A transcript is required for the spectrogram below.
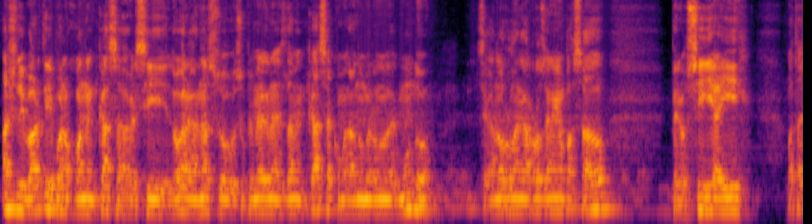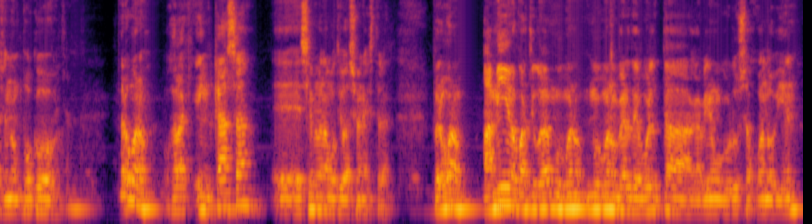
Ashley Barty, bueno, jugando en casa, a ver si logra ganar su, su primer Grand Slam en casa como la número uno del mundo. Se ganó Roland Garros el año pasado, pero sigue ahí batallando un poco. Pero bueno, ojalá que en casa eh, es siempre una motivación extra. Pero bueno, a mí en lo particular muy bueno, muy bueno ver de vuelta a Gabriel Muguruza jugando bien,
